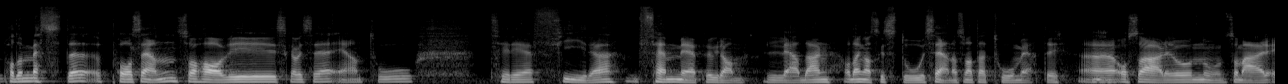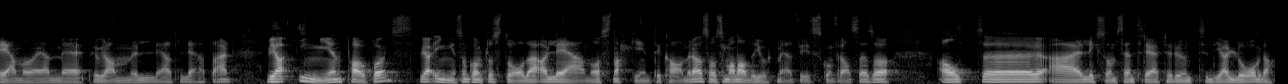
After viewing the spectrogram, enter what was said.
på det meste på scenen så har vi skal vi se, én, to, tre, fire, fem med programlederen. Og det er en ganske stor scene, sånn at det er to meter. Eh, og så er det jo noen som er én og én med programlederen. Vi har ingen powerpoints. Vi har ingen som kommer til å stå der alene og snakke inn til kamera, sånn som man hadde gjort med en fysisk konferanse. Så alt eh, er liksom sentrert rundt dialog, da.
